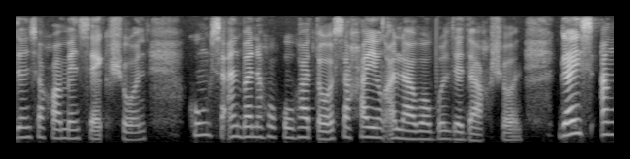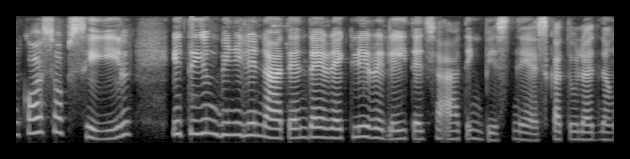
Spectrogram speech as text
doon sa comment section kung saan ba nakukuha to sa kayong allowable deduction. Guys, ang cost of sale, ito yung binili natin directly related sa ating business. Katulad ng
